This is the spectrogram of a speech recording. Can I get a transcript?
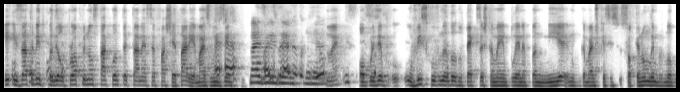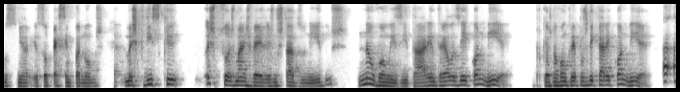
Exatamente, quando ele próprio não se dá conta que está nessa faixa etária, é mais um é, é. exemplo. É, mais um exemplo, não é? Isso, Ou, por isso... exemplo, o vice-governador do Texas também em plena pandemia, nunca mais me esqueci, só que eu não me lembro do nome do senhor, eu sou péssimo para nomes, mas que disse que as pessoas mais velhas nos Estados Unidos não vão hesitar entre elas a economia porque eles não vão querer prejudicar a economia. Ah,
